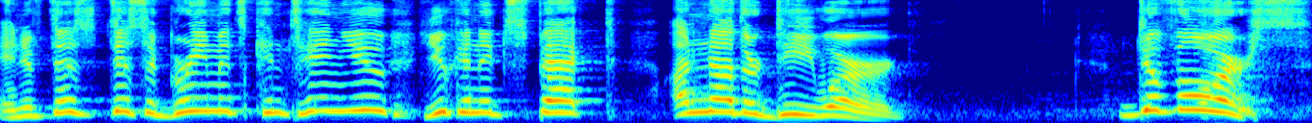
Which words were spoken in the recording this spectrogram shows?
and if those disagreements continue, you can expect another D word divorce.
